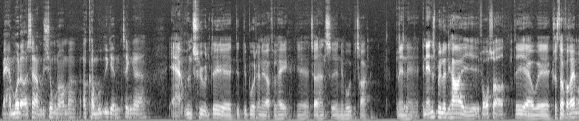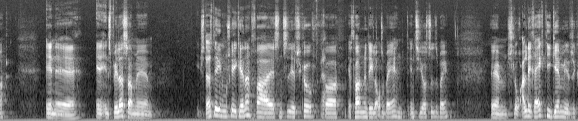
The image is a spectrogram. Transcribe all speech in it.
men han må da også have ambitioner om at, at komme ud igen, tænker jeg. Ja, uden tvivl. Det, det, det burde han i hvert fald have, øh, taget hans øh, niveau i betragtning. Men øh, en anden spiller, de har i, i forsvaret, det er jo øh, Christoffer Remmer. En, øh, en, en spiller, som øh, en største del måske kender fra øh, sin tid i FCK ja. for efterhånden en del år tilbage, en, en 10 års tid tilbage. Øhm, slog aldrig rigtig igennem i FCK,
